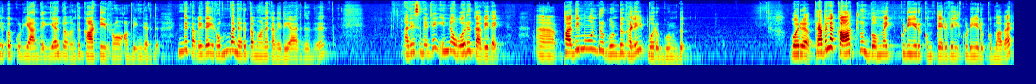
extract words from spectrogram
இருக்கக்கூடிய அந்த இயல்பை வந்து காட்டிடுறோம் அப்படிங்கிறது. இந்த கவிதை ரொம்ப நெருக்கமான கவிதையாக இருந்தது. அதே சமயத்தில் இன்னும் ஒரு கவிதை. பதிமூன்று குண்டுகளில் ஒரு குண்டு. ஒரு பிரபல கார்ட்டூன் பொம்மை குடியிருக்கும் தெருவில் குடியிருக்கும் அவர்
